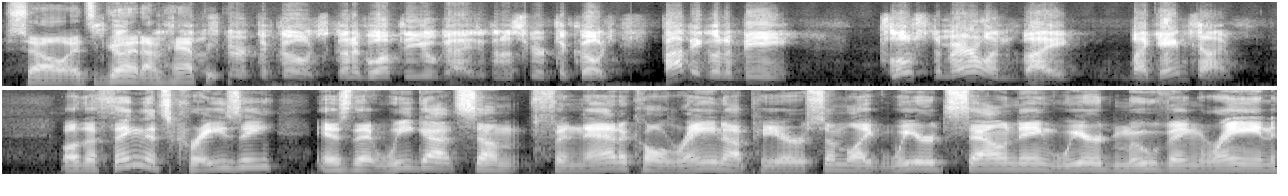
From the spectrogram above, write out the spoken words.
So it's good. I'm It's happy. Gonna skirt the coach. It's going to go up to you guys. It's going to skirt the coach. Probably going to be close to Maryland by by game time. Well, the thing that's crazy is that we got some fanatical rain up here, some like weird sounding, weird moving rain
